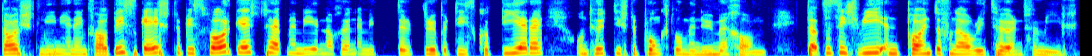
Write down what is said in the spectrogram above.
da ist die Linie im Fall. Bis gestern, bis vorgestern hat man mir noch mit der, darüber diskutieren und heute ist der Punkt, wo man nicht mehr kann. Das, das ist wie ein Point of No Return für mich.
